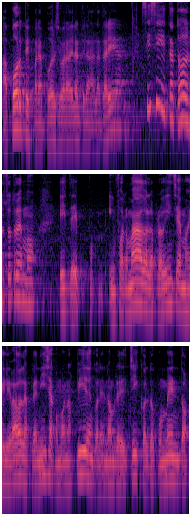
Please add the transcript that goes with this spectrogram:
aportes para poder llevar adelante la, la tarea. Sí, sí, está todo. Nosotros hemos este, informado a la provincia, hemos elevado las planillas como nos piden, con el nombre del chico, el documento,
